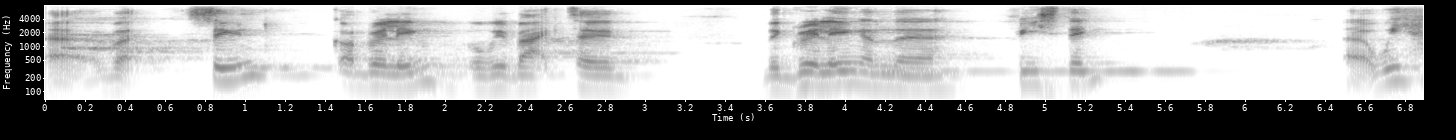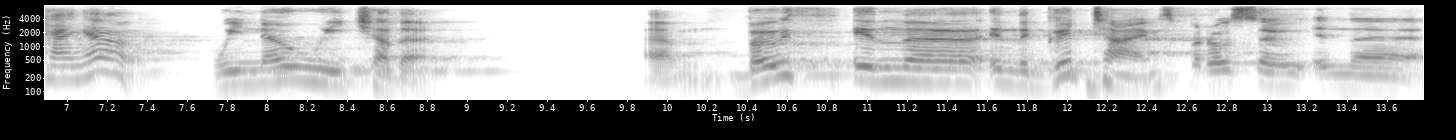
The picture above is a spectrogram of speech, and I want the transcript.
Uh, but soon, God willing, we'll be back to the grilling and the feasting. Uh, we hang out. We know each other, um, both in the in the good times, but also in the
